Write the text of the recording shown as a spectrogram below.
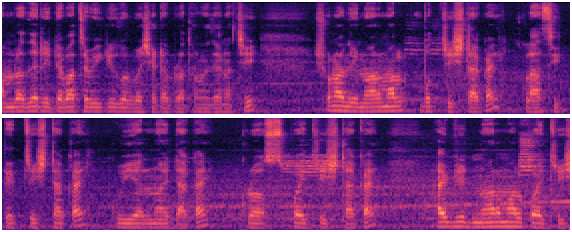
আমরা যে রেটে বাচ্চা বিক্রি করব সেটা প্রথমে জানাচ্ছি। সোনালি নর্মাল বত্রিশ টাকায়, ক্লাসিক তেত্রিশ টাকায়, কুইয়েল নয় টাকায়, ক্রস পঁয়ত্রিশ টাকায়, হাইব্রিড নর্মাল পঁয়ত্রিশ,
